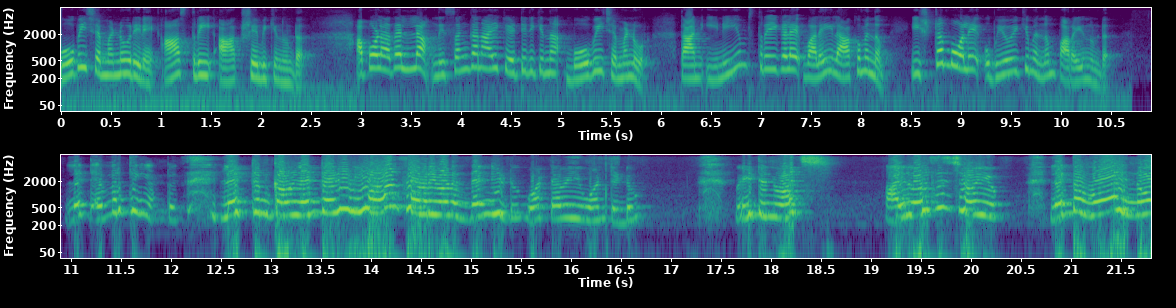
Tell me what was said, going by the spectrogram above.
ബോബി ചെമ്മണ്ണൂരിനെ ആ സ്ത്രീ ആക്ഷേപിക്കുന്നുണ്ട്. അപ്പോൾ അതെല്ലാം നിസ്സംഗനായി കേട്ടിരിക്കുന്ന ബോബി ചെമ്മണ്ണൂർ താൻ ഇനിയും സ്ത്രീകളെ വലയിലാക്കുമെന്നും ഇഷ്ടം പോലെ ഉപയോഗിക്കുമെന്നും പറയുന്നുണ്ട്. Let everything happen. Let him come, let him, you answer everyone and then you do whatever you want to do. Wait and watch. I'll also show you. Let the world know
